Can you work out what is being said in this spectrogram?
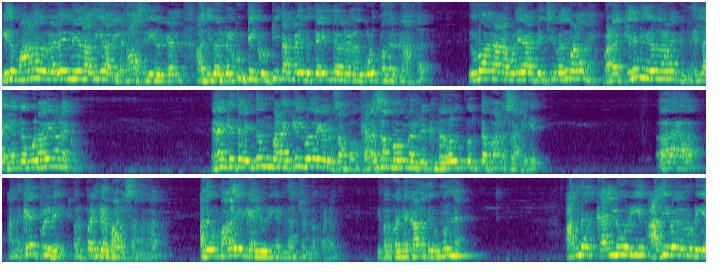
இது மாணவர்களை மேல் அதிகாரிகள் ஆசிரியர்கள் அதிபர்கள் குட்டி குட்டி தங்களுக்கு தெரிந்தவர்களுக்கு கொடுப்பதற்காக இவ்வாறான விளையாட்டு செய்வது வளமை. வடக்கிலும் இதுகள் நடக்கின்றது எல்லா இலங்கை பூராவே நடக்கும். எனக்கு தெரிந்தும் வடக்கில் வேறு ஒரு சம்பவம். கன சம்பவங்கள் இருக்கின்றது ஒரு குறித்த பாடசாலையில் அந்த கேட் பிரிவேட் ஒரு பெண்கள் பாடசாலை தான். அது மகளிர் கல்லூரிகள் தான் சொல்லப்படும். இப்போ கொஞ்ச காலத்துக்கு முன்ன அந்த கல்லூரியின் அதிபரனுடைய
